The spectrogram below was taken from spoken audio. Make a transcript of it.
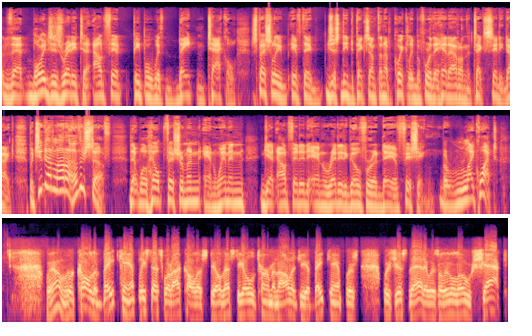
that Boyd's is ready to outfit people with bait and tackle, especially if they just need to pick something up quickly before they head out on the Texas City Dike. But you got a lot of other stuff that will help fishermen and women get outfitted and ready to go for a day of fishing. But like what? Well, we're called a bait camp. At least that's what I call it. Still, that's the old terminology. A bait camp was was just that. It was a little old shack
